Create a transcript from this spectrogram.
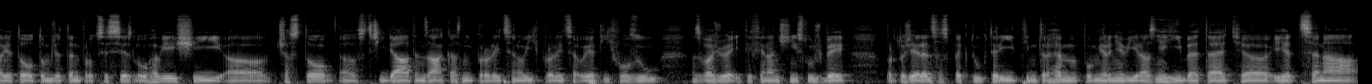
Je to o tom, že ten proces je zdlouhavější, často střídá ten zákazník prodejce nových, prodejce ojetých vozů, zvažuje i ty finanční služby, protože jeden z aspektů, který tím trhem poměrně výrazně hýbe teď, je cena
